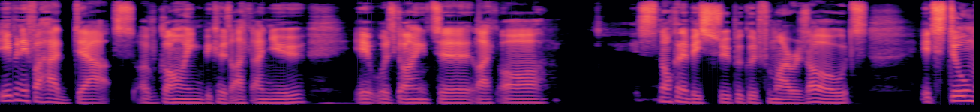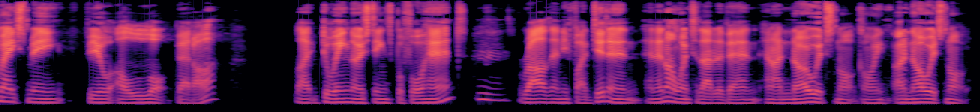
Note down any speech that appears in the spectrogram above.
even if I had doubts of going because like I knew it was going to like, oh, it's not going to be super good for my results. It still makes me feel a lot better, like doing those things beforehand Mm. rather than if I didn't and then I went to that event and I know it's not going I know it's not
